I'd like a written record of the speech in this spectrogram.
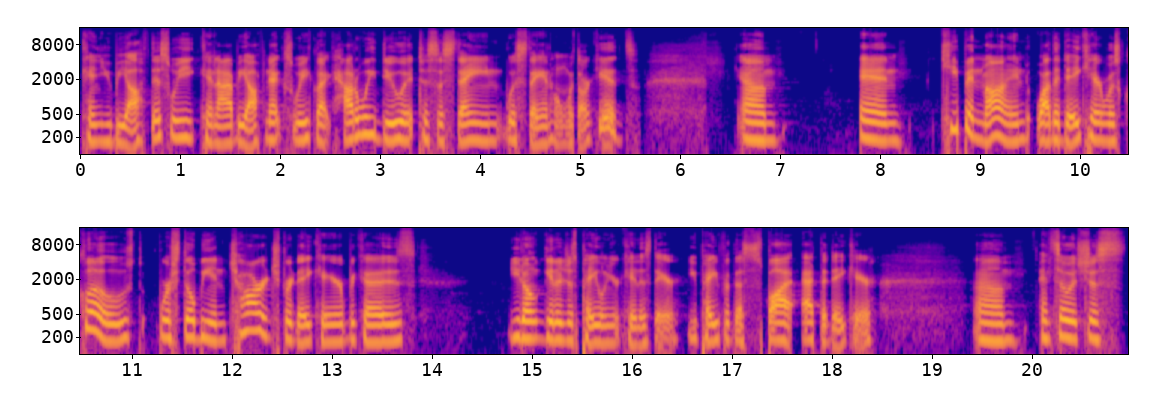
can you be off this week? Can I be off next week? Like, how do we do it to sustain with staying home with our kids? Um, and keep in mind while the daycare was closed, we're still being charged for daycare because you don't get to just pay when your kid is there. You pay for the spot at the daycare. Um, and so it's just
